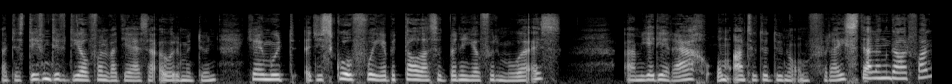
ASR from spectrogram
Dit is definitief deel van wat jy as 'n ouer moet doen. Jy moet die skool jou betaal as dit binne jou vermoë is. Um, jy die reg om aansoek te doen om vrystelling daarvan.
